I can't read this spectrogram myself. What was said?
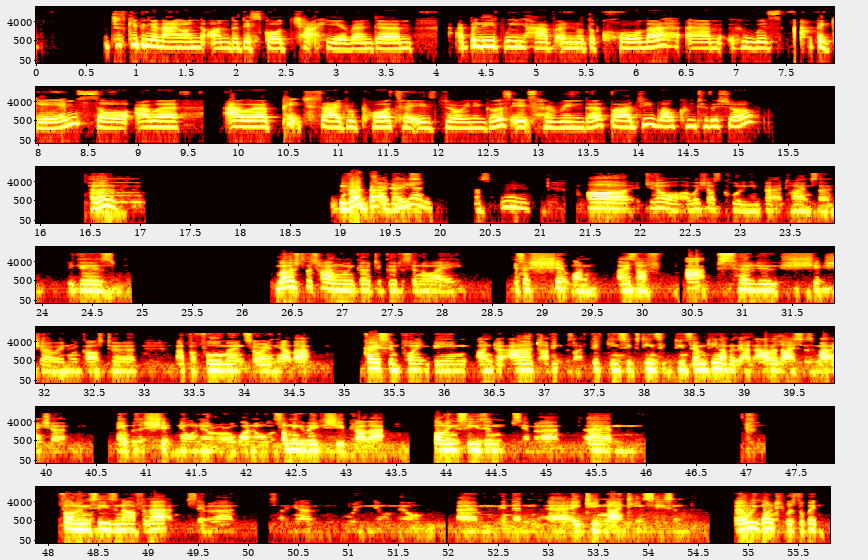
just keeping an eye on on the Discord chat here, and um, I believe we have another caller um who was at the game. So our our pitch side reporter is joining us. It's Harinder Baji. Welcome to the show. Hello. We've had better days. on. Mm. Uh, do you know what? I wish I was calling in better times though, because most of the time when we go to Goodison away, it's a shit one. It's a f- absolute shit show in regards to a performance or anything like that. Case in point being under Alad, I think it was like 15, 16, 16, 17. I think they had Allardyce as manager. And it was a shit nil nil or a one or something really stupid like that. Following season, similar. Um, following season after that, similar. So, you know, scoring nil nil um, in the uh, 18-19 season. Where all we wanted was the win.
